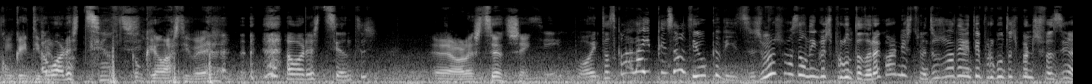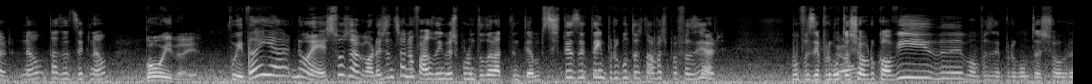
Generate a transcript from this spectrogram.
com quem tiver. A horas decentes? Com quem lá estiver. A horas decentes? É horas decentes, sim. Sim. Bom, então se calhar há episódio, o que dizes? Vamos fazer línguas de perguntador agora neste momento, eles já devem ter perguntas para nos fazer, não? Estás a dizer que não? Boa ideia. Boa ideia, não é? As pessoas agora, a gente já não faz línguas de perguntador há tanto tempo, certeza que têm perguntas novas para fazer. Vão fazer perguntas Então- sobre o Covid, vão fazer perguntas sobre.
